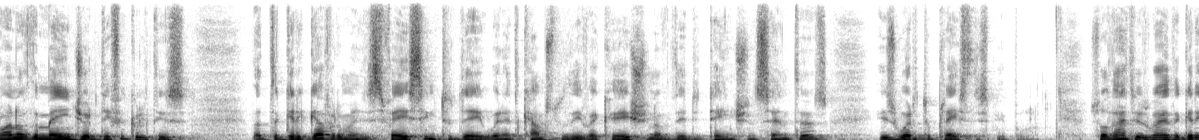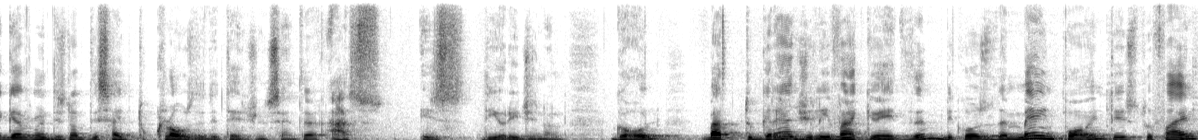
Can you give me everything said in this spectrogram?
One of the major difficulties that the Greek government is facing today when it comes to the evacuation of the detention centers is where to place these people. So that is why the Greek government did not decide to close the detention center, as is the original goal, but to gradually evacuate them because the main point is to find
